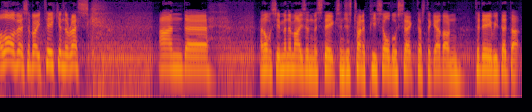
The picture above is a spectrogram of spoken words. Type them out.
a lot of it's about taking the risk and uh, and obviously minimising mistakes and just trying to piece all those sectors together. And today we did that.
